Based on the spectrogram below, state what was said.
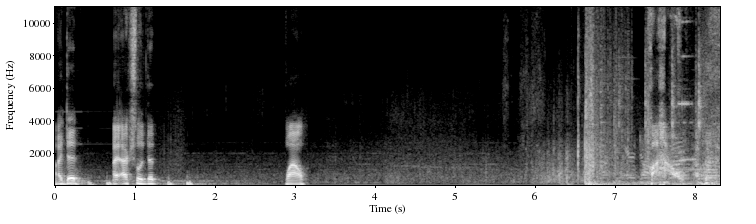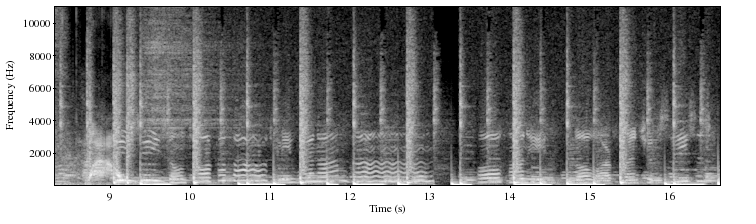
I did. I actually did. Wow. Wow. Wow. Oh, honey, though our friendship ceases.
